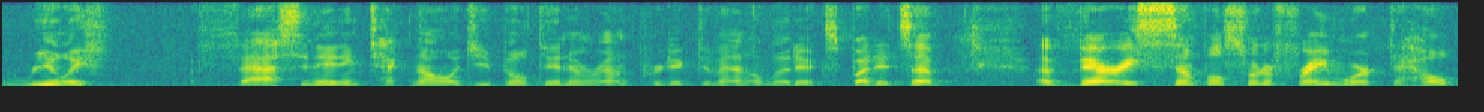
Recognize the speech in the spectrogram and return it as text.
really fascinating technology built in around predictive analytics, but it's a, a very simple sort of framework to help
